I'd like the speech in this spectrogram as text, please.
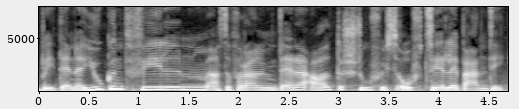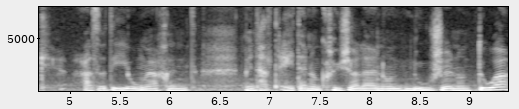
bei diesen Jugendfilmen, also vor allem in dieser Altersstufe ist es oft sehr lebendig. Also die Jungen können, können halt reden und küscheln und nuschen und tun.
